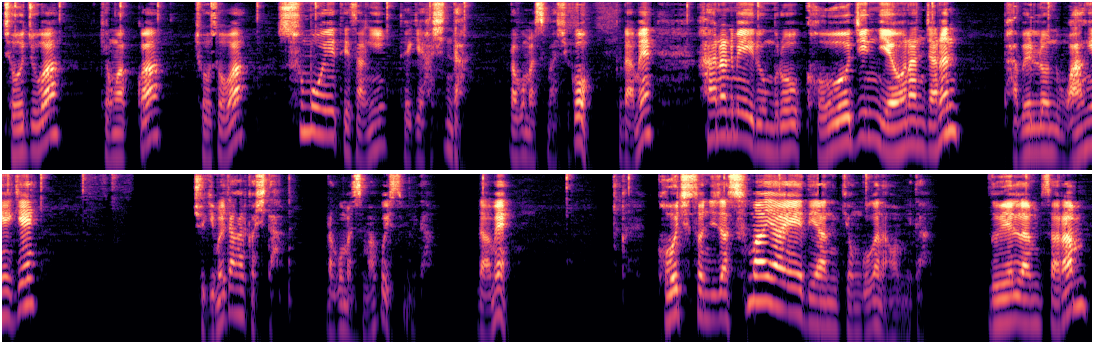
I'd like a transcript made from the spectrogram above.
저주와 경악과 조소와 수모의 대상이 되게 하신다. 라고 말씀하시고 그 다음에 하나님의 이름으로 거짓 예언한 자는 바벨론 왕에게 죽임을 당할 것이다. 라고 말씀하고 있습니다. 그 다음에 거짓 선지자 스마야에 대한 경고가 나옵니다. 느엘람 사람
